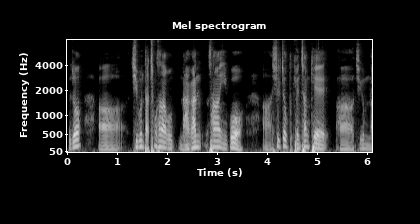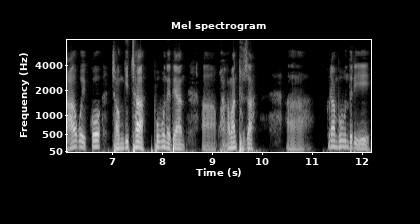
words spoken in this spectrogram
그죠? 어, 지분 다 청산하고 나간 상황이고 어, 실적도 괜찮게 어, 지금 나오고 있고 전기차 부분에 대한 어, 과감한 투자. 그러한 부분들이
